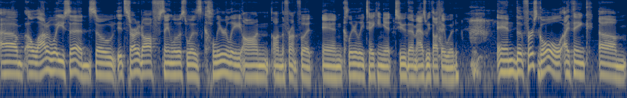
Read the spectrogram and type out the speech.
Um, a lot of what you said. So it started off. St. Louis was clearly on on the front foot and clearly taking it to them as we thought they would. And the first goal, I think, um,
